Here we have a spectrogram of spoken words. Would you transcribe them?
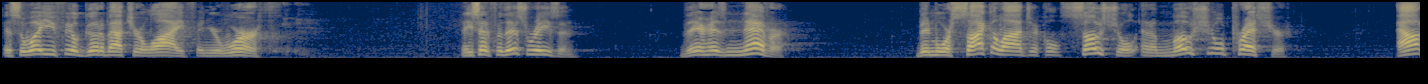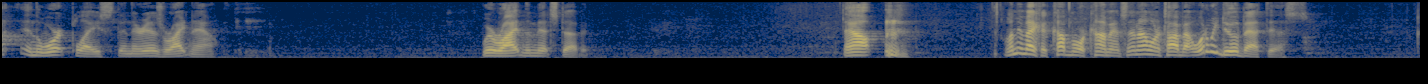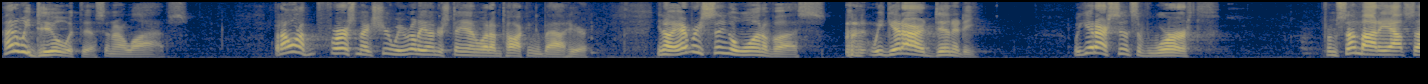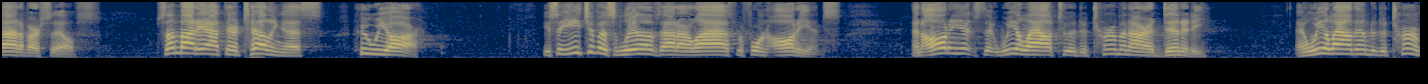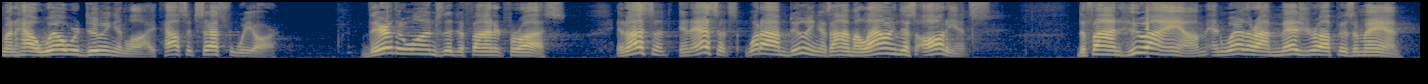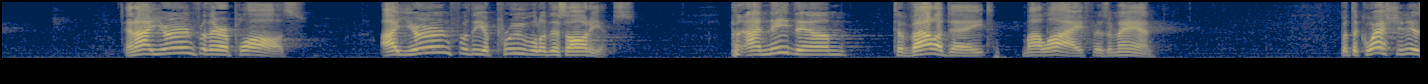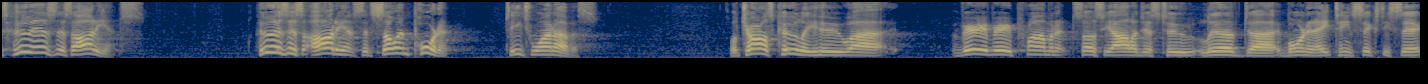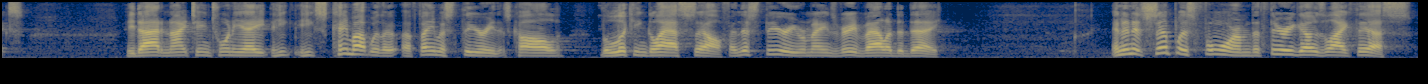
It's the way you feel good about your life and your worth. And he said, for this reason, there has never been more psychological, social, and emotional pressure out in the workplace than there is right now. We're right in the midst of it. Now, Let me make a couple more comments, and then I want to talk about what do we do about this? How do we deal with this in our lives? But I want to first make sure we really understand what I'm talking about here. You know, every single one of us, we get our identity, we get our sense of worth from somebody outside of ourselves. Somebody out there telling us who we are. You see, each of us lives out our lives before an audience an audience that we allow to determine our identity, and we allow them to determine how well we're doing in life, how successful we are. They're the ones that define it for us. In essence, in essence, what I'm doing is I'm allowing this audience define who I am and whether I measure up as a man. And I yearn for their applause. I yearn for the approval of this audience. I need them to validate my life as a man. But the question is who is this audience? Who is this audience that's so important to each one of us? Well, Charles Cooley, who uh, very, very prominent sociologist who lived, uh, born in 1866, he died in 1928. He, he came up with a, a famous theory that's called the looking glass self, and this theory remains very valid today. And in its simplest form, the theory goes like this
